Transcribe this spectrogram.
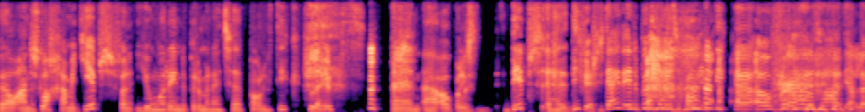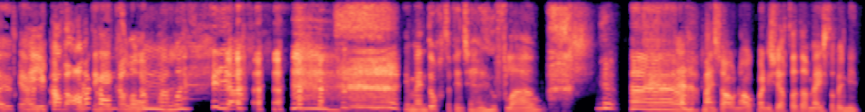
wel aan de slag gaan met JIPS, van jongeren in de permanente politiek. Leuk. En uh, ook wel eens DIPS, uh, diversiteit in de permanente politiek uh, over. Ja, leuk hè. Ja, je kan alle kanten kan ook ja. ja. Mijn dochter vindt ze heel flauw. Ja. Mijn zoon ook, maar die zegt dat dan meestal weer niet.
